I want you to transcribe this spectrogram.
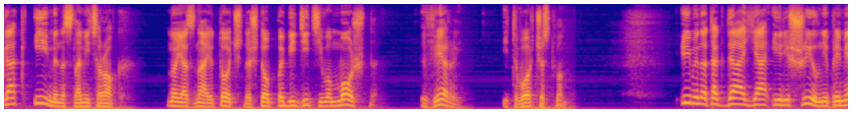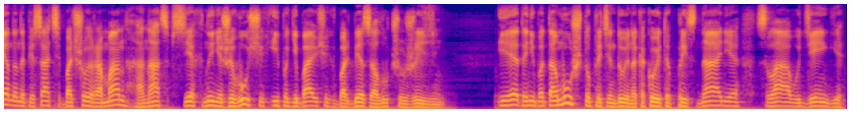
как именно сломить рок. Но я знаю точно, что победить его можно верой и творчеством. Именно тогда я и решил непременно написать большой роман о нас всех ныне живущих и погибающих в борьбе за лучшую жизнь. И это не потому, что претендую на какое-то признание, славу, деньги,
